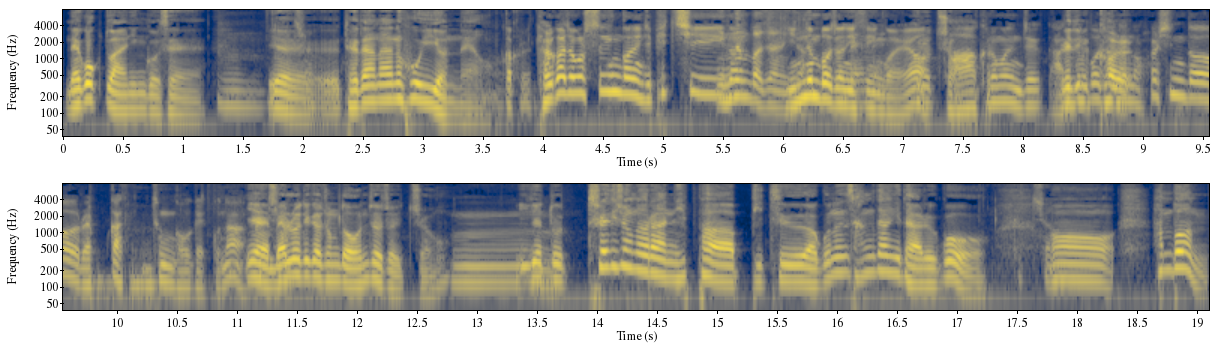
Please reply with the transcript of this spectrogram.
내 곡도 아닌 것에 음, 예 그렇죠. 대단한 호의였네요. 그러니까 결과적으로 쓰인 거는 이제 피치가 있는 버전이죠. 있는 버전이 네네. 쓰인 거예요. 그렇죠. 아 그러면 이제 아닌 버전은 훨씬 더 랩 같은 거겠구나. 예 멜로디가 좀 더 얹어져 있죠. 음, 이게 또 traditional한 힙합 비트하고는 상당히 다르고 그렇죠. 어 한번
